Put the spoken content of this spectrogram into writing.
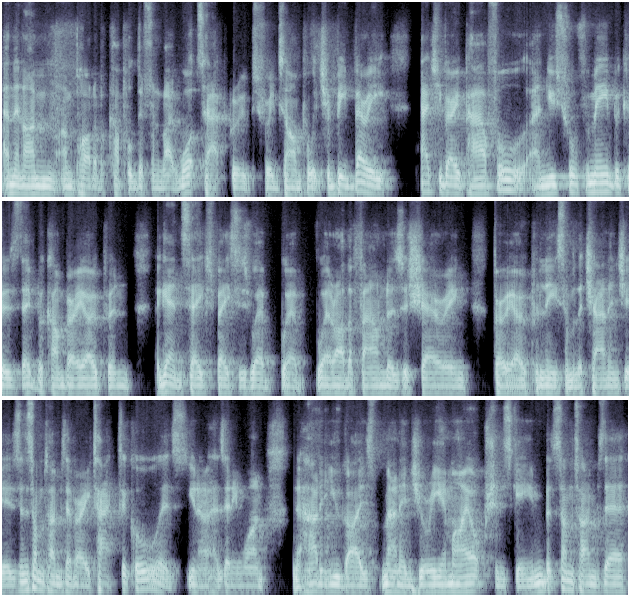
And then I'm I'm part of a couple different like WhatsApp groups, for example, which have been very actually very powerful and useful for me because they've become very open again safe spaces where where where other founders are sharing very openly some of the challenges. And sometimes they're very tactical. It's you know has anyone you know how do you guys manage your emi option scheme? But sometimes they're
